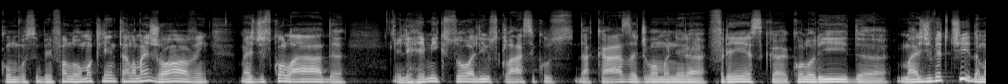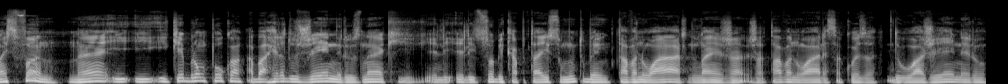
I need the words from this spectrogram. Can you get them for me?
como você bem falou, uma clientela mais jovem, mais descolada. Ele remixou ali os clássicos da casa de uma maneira fresca, colorida, mais divertida, mais fun, né? E, e, e quebrou um pouco a, a, barreira dos gêneros, né? Que ele, ele soube captar isso muito bem. Tava no ar, né? já, já tava no ar essa coisa do agênero,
